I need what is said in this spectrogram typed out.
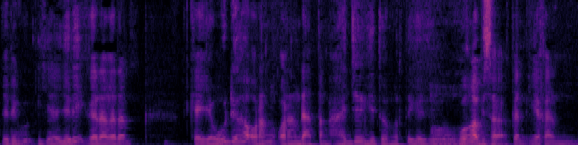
Jadi gua, iya jadi kadang-kadang kayak ya udah orang orang datang aja gitu ngerti gak sih? Lu? gue nggak bisa kan iya kan?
